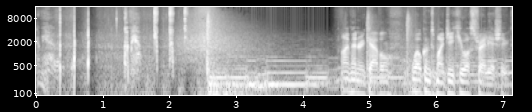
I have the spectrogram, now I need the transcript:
Come here. Come here. I'm Henry Cavill. Welcome to my GQ Australia shoot.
